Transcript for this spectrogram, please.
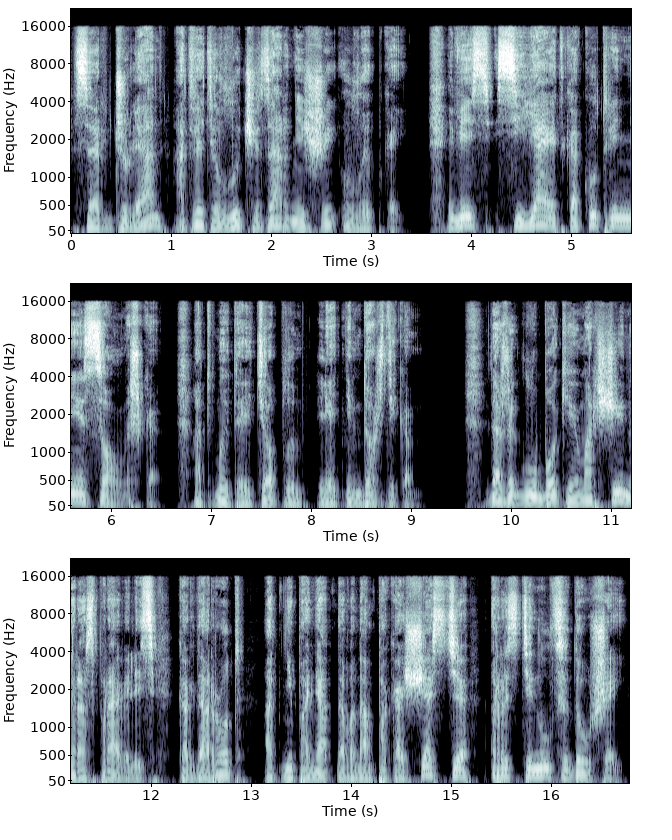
Сэр Джулиан ответил лучезарнейшей улыбкой. Весь сияет, как утреннее солнышко, отмытое теплым летним дождиком. Даже глубокие морщины расправились, когда рот от непонятного нам пока счастья растянулся до ушей.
